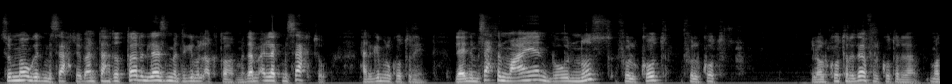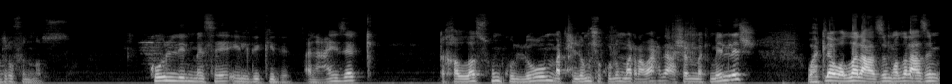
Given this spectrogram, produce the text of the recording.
ثم موجد مساحته. يبقى أنت هتضطر لازم تجيب الأقطار. ما دام قال لك مساحته هتجيب القطرين. لأن مساحة المعين بيقول نص في القطر في القطر. اللي هو القطر ده في القطر ده مضروب في النص. كل المسائل دي كده. أنا عايزك تخلصهم كلهم. ما تحلهمش كلهم مرة واحدة عشان ما تملش. وهتلاقي والله العظيم والله العظيم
